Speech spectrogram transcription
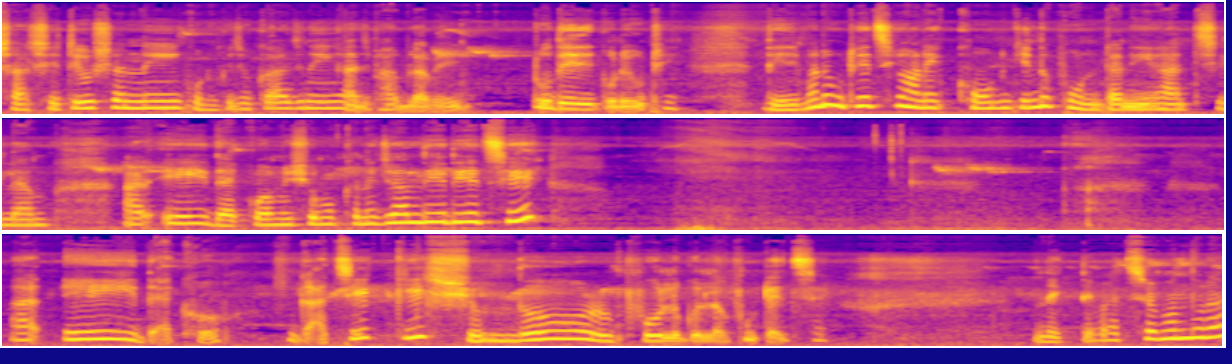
সারসে টিউশন নেই, কোনো কিছু কাজ নেই, আজ ভাবলাম একটু দেরি করে উঠি। দেরি মানে উঠেছি অনেকক্ষণ, কিন্তু ফোনটা নিয়ে হাঁটছিলাম। আর এই দেখো, আমি সমুখখানে জল দিয়ে দিয়েছি। আর এই দেখো, গাছে কি সুন্দর ফুলগুলো ফুটেছে। দেখতে পাচ্ছ বন্ধুরা?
